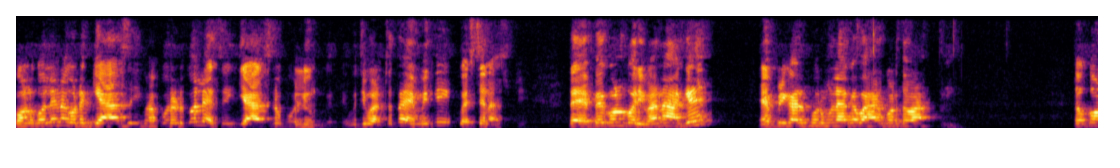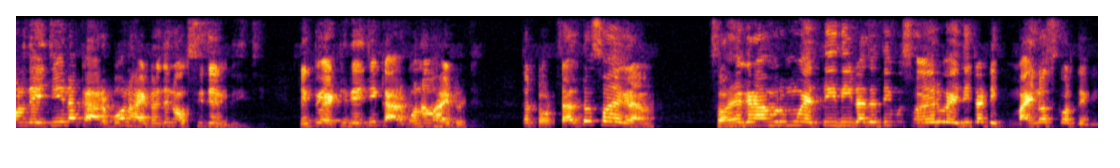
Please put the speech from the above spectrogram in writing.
কোন কলে না গোটে গ্যাস ইভাপোরেট কলে সেই গ্যাস র ভলিউম কেতে বুঝি পারছো তো এমিতি কোশ্চেন আসছে তো এবে কোন করিবা না আগে এম্পিরিক্যাল ফর্মুলা আগে বাহার করে দেবা তো কোন দেইছি না কার্বন হাইড্রোজেন অক্সিজেন দেইছি কিন্তু এটি দেইছি কার্বন আর হাইড্রোজেন তো টোটাল তো 100 গ্রাম 100 গ্রাম রু মু এতি দুইটা যদি মু 100 রু এই দুইটা মাইনাস করে দেবি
